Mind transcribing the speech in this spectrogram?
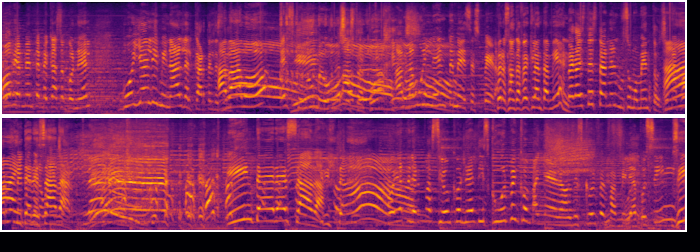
Obviamente me caso con él. Voy a eliminar al del cártel de ¿A Santa Babo? Es que no me ¿Con gusta. Habla muy lento y me desespera. Pero, Pero Santa Fe Clan también. este está en el- su momento. Si Ah, mejor me meto, me lo voy a interesada. Interesada. Voy a tener pasión con él. Disculpen, compañeros. Disculpen, familia. Pues sí. Sí,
